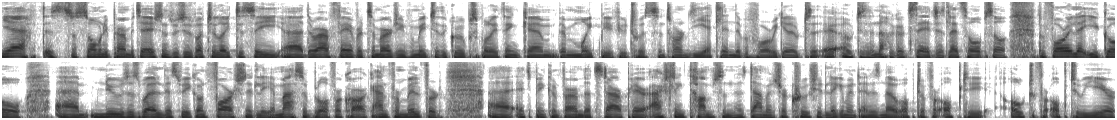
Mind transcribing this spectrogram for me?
Yeah, there's just so many permutations, which is what you like to see. Uh, there are favourites emerging from each of the groups, but I think um, there might be a few twists and turns yet, Linda, before we get out to uh, out to the knockout stages. Let's hope so. Before I let you go, um, news as well this week. Unfortunately, a massive blow for Cork and for Milford. Uh, it's been confirmed that star player Ashling Thompson has damaged her cruciate ligament and is now up to for up to out for up to a year.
